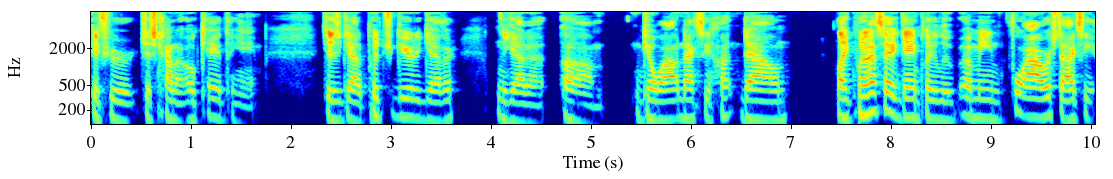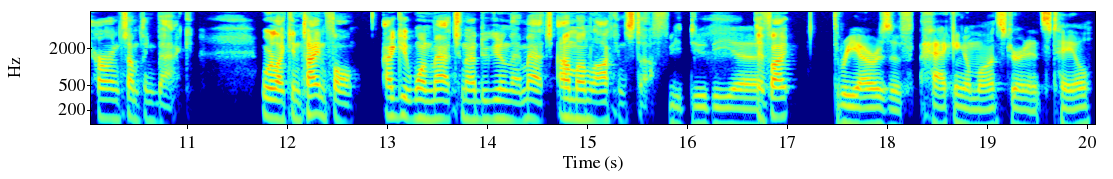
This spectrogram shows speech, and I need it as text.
if you're just kind of okay at the game. Because you got to put your gear together. You got to um, go out and actually hunt down. Like when I say a gameplay loop, I mean four hours to actually earn something back. Where like in Titanfall, I get one match and I do good in that match. I'm unlocking stuff. You do the uh, If I three hours of hacking a monster in its tail.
